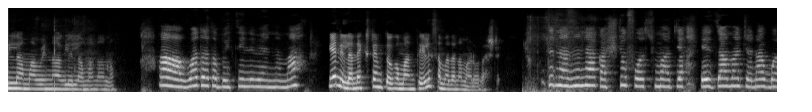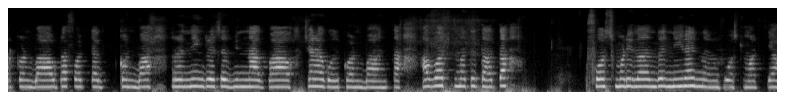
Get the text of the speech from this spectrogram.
ಇಲ್ಲ ಅಮ್ಮ ವಿನ್ ಆಗ್ಲಿಲ್ಲಮ್ಮ ನಾನು. ಆ ಅವ್ವ ತಾತ ಬೈತಿಲ್ವೇನಮ್ಮ ಏನಿಲ್ಲ ನೆಕ್ಸ್ಟ್ ಟೈಮ್ ತಗೊಮ್ಮ ಅಂತ ಹೇಳಿ ಸಮಾಧಾನ ಮಾಡೋರು ಅಷ್ಟೇ ಮತ್ತೆ ನನ್ನನ್ನ ಯಾಕೆ ಅಷ್ಟು ಫೋರ್ಸ್ ಮಾಡ್ತೀಯ? ಎಕ್ಸಾಮ ಚೆನ್ನಾಗಿ ಬರ್ಕೊಂಡು ಬಾ ಔಟ್ ಆಫ್ ಔಟ್ ತೆಗ್ಕೊಂಡು ಬಾ ರನ್ನಿಂಗ್ ರೇಸಲ್ಲಿ ವಿನ್ ಆಗಿ ಬಾ ಚೆನ್ನಾಗಿ ಓದ್ಕೊಂಡು ಬಾ ಅಂತ. ಅವತ್ತು ಮತ್ತೆ ತಾತ ಫೋರ್ಸ್ ಮಾಡಿಲ್ಲ ಅಂದ್ರೆ ನೀನಾಗಿ ನನ್ ಫೋರ್ಸ್ ಮಾಡ್ತೀಯಾ?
